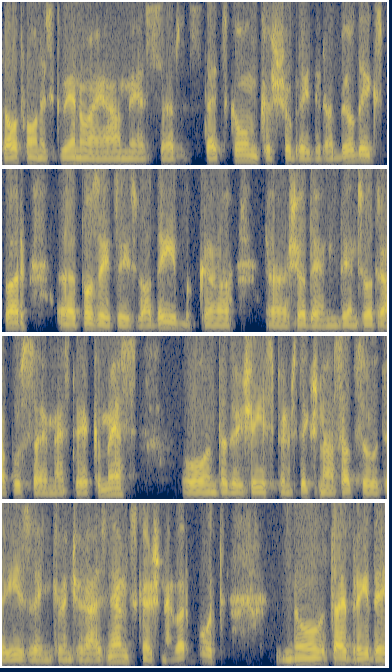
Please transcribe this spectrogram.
telefoniski vienojāmies ar Stetskungu, kas šobrīd ir atbildīgs par uh, pozīcijas vadību, ka uh, šodien dienas otrā pusē mēs tiekamies. Un tad viņš īsi pirms tikšanās atsūtīja īziņu, ka viņš ir aizņemts, ka viņš nevar būt. Uh, Nu, tajā brīdī,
